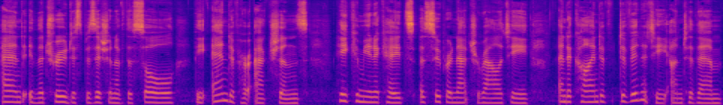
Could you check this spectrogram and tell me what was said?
and in the true disposition of the soul, the end of her actions, he communicates a supernaturality and a kind of divinity unto them,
